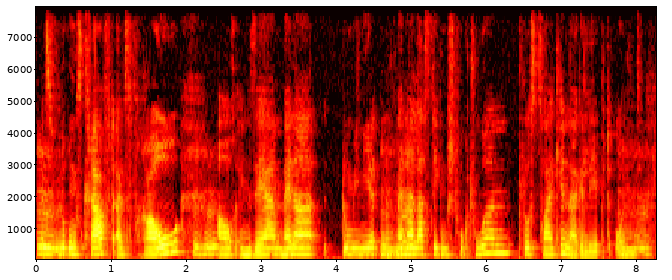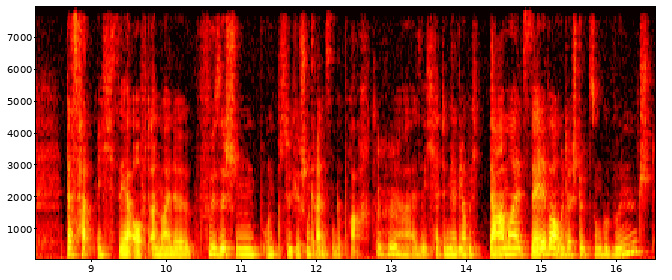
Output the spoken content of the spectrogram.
als mhm. Führungskraft, als Frau, mhm. auch in sehr männerdominierten mhm. und männerlastigen Strukturen plus zwei Kinder gelebt. Und mhm das hat mich sehr oft an meine physischen und psychischen Grenzen gebracht. Mhm. Ja, also ich hätte mir, glaube ich, damals selber Unterstützung gewünscht.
